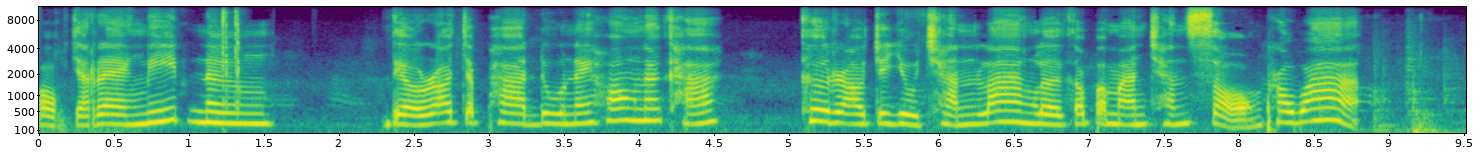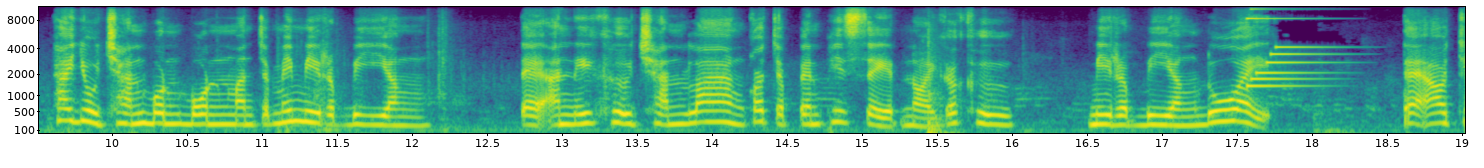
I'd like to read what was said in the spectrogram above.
ออกจะแรงนิดนึง เดี๋ยวเราจะพาดูในห้องนะคะ คือเราจะอยู่ชั้นล่างเลยก็ประมาณชั้นสองเพราะว่าถ้าอยู่ชั้นบนบนมันจะไม่มีระเบียง แต่อันนี้คือชั้นล่างก็จะเป็นพิเศษหน่อยก็คือ มีระเบียงด้วย แต่เอาจ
